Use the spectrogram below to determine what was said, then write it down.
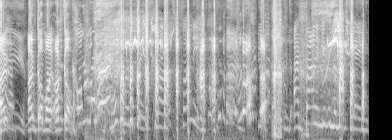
I, I've got my, I've got. Karma hit you in the face. Huh? That's funny. You're banned. I'm banning you from the next game.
